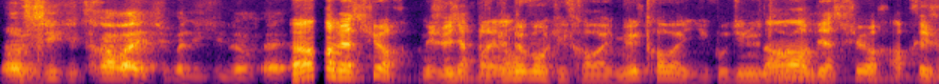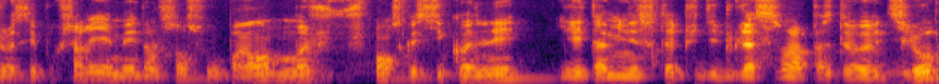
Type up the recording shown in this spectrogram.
non, je dis qu'il travaille, je n'ai pas dit qu'il le fait. Non, non, bien sûr. Mais je veux dire, par exemple. 9 ans qu'il travaille, mais il travaille, il continue de Non, travailler. bien sûr. Après, je le sais pour charrier, mais dans le sens où, par exemple, moi, je pense que si Conley, il était à Minnesota depuis le début de la saison à la place de Dilo,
